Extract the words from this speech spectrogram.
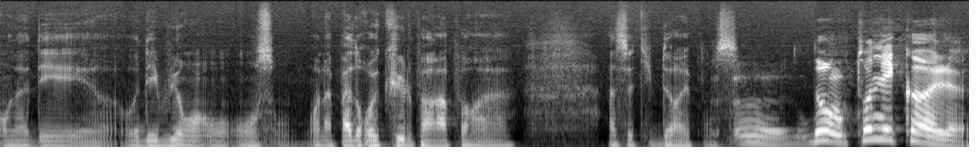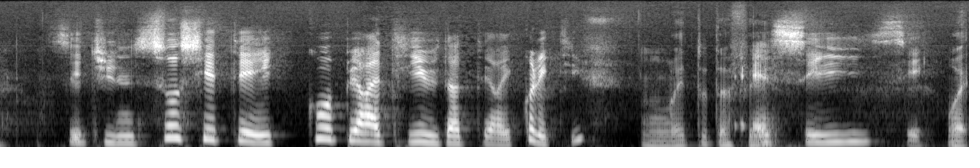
on a, des, au début, on n'a pas de recul par rapport à, à ce type de réponse. Mmh. Donc, ton école, c'est une société coopérative d'intérêt collectif, Oui, tout à fait. SCIC. Ouais.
